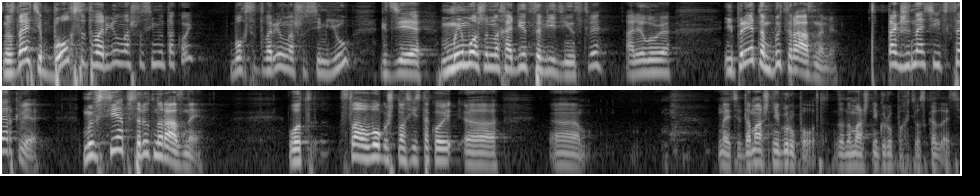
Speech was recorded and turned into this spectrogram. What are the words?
Но знаете, Бог сотворил нашу семью такой – Бог сотворил нашу семью, где мы можем находиться в единстве, аллилуйя, и при этом быть разными. Также, знаете, и в церкви. Мы все абсолютно разные. Вот слава Богу, что у нас есть такой, э, э, знаете, домашняя группа, вот, за домашней группой хотел сказать.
